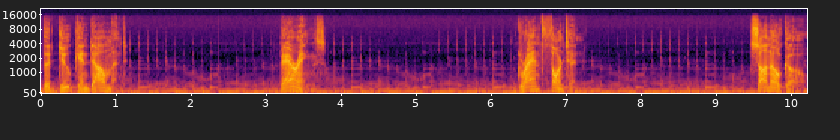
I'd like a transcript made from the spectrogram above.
the Duke Endowment, Barings, Grant Thornton, Sonoco,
